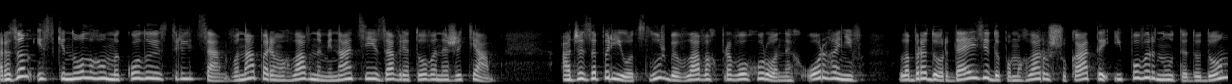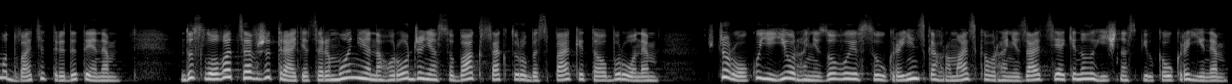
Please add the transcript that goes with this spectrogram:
Разом із кінологом Миколою Стрільцем вона перемогла в номінації за врятоване життя. Адже за період служби в лавах правоохоронних органів лабрадор Дейзі допомогла розшукати і повернути додому 23 дитини. До слова, це вже третя церемонія нагородження собак сектору безпеки та оборони. Щороку її організовує Всеукраїнська громадська організація Кінологічна спілка України.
